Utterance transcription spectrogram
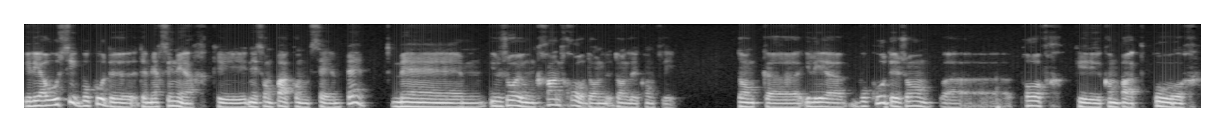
il y a aussi beaucoup de, mercenaires qui ne sont pas comme CMP, mais euh, ils jouent un grand rôle dans, dans le conflit. Donc, euh, il y a beaucoup de gens euh, pauvres qui combattent pour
